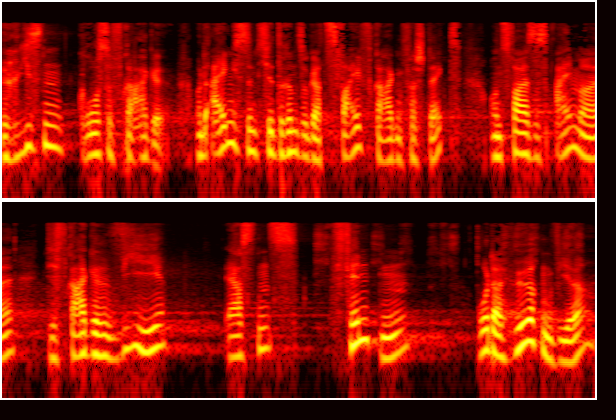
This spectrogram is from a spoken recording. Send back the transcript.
riesengroße Frage. Und eigentlich sind hier drin sogar zwei Fragen versteckt. Und zwar ist es einmal die Frage, wie erstens finden oder hören wir,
